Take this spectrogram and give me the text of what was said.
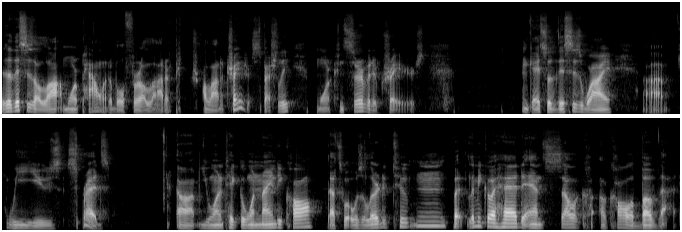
So this is a lot more palatable for a lot of a lot of traders, especially more conservative traders. Okay, so this is why uh, we use spreads. Uh, you want to take the 190 call? That's what was alerted to. Mm, but let me go ahead and sell a, a call above that.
